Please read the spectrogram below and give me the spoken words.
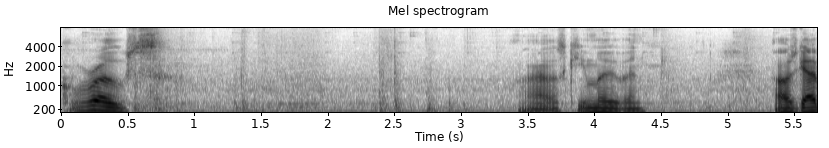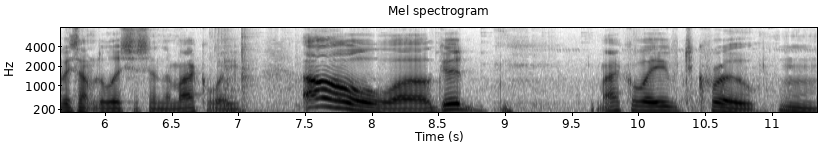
Gross. Alright, let's keep moving. Oh, there's gotta be something delicious in the microwave. Oh, uh, good microwaved crow. Hmm.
